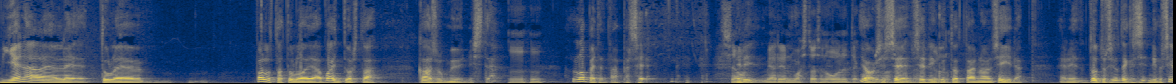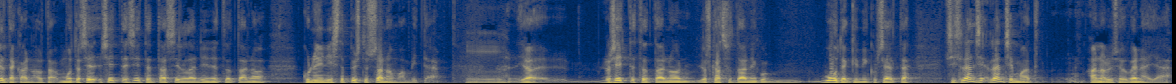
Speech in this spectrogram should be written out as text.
Venäjälle tulee valuuttatuloja vain tuosta kaasun myynnistä. Mm-hmm. Lopetetaanpa se. Se on Eli, järjen vastaisen oloinen teko. Joo, siis se, se niin kuin, tota, no, on siinä. Eli tuntuisi jotenkin niin kuin siltä kannalta, mutta se, sitten, sitten taas sillä niin, että tota, no, kun ei niistä pysty sanomaan mitään. Mm. Ja no sitten, tota, no, jos katsotaan niin kuin, muutenkin niin kuin se, että siis länsi, länsimaat analysoi Venäjää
